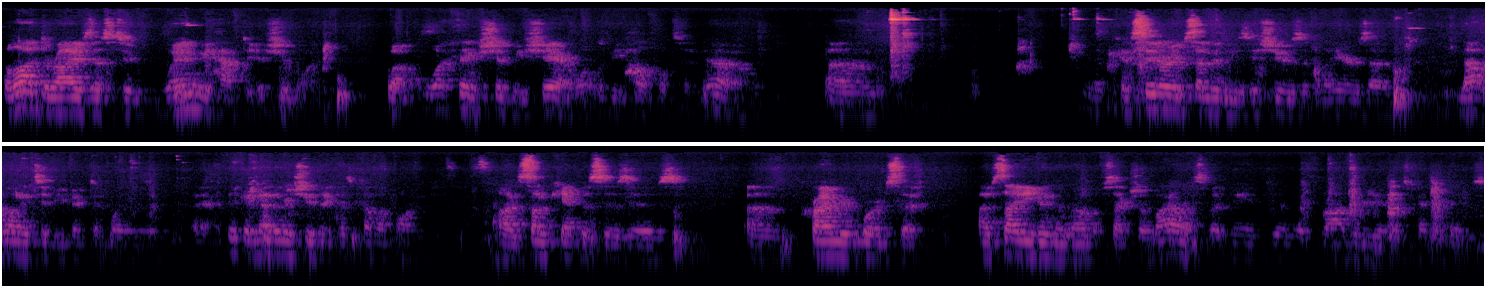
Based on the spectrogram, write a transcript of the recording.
the law derives us to when we have to issue one. Well, what things should we share? What would be helpful to know? Um, considering some of these issues and layers of not wanting to be victim blaming. I think another issue that has come up on on some campuses is um, crime reports that outside even the realm of sexual violence, but maybe dealing with robbery and those kind of things,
